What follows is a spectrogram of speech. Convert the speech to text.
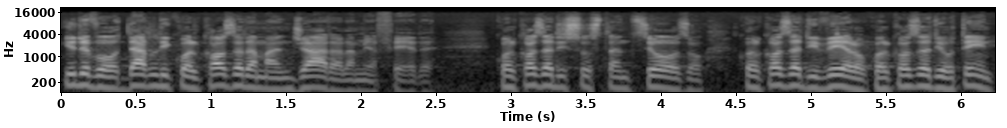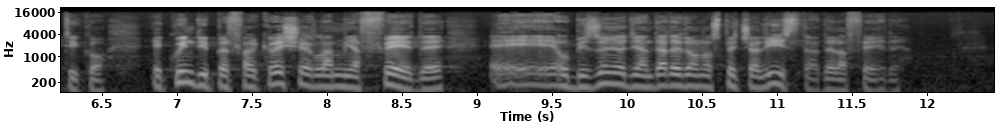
Io devo dargli qualcosa da mangiare alla mia fede, qualcosa di sostanzioso, qualcosa di vero, qualcosa di autentico. E quindi per far crescere la mia fede eh, ho bisogno di andare da uno specialista della fede.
